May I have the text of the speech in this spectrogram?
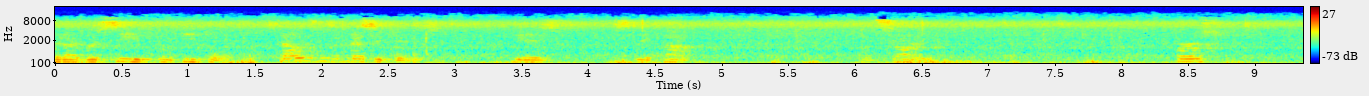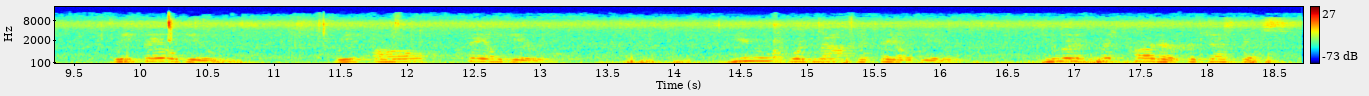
that I've received from people, thousands of messages, is Slicha. I'm sorry. First, we failed you. We all failed you. You would not have failed you. You would have pushed harder for justice.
